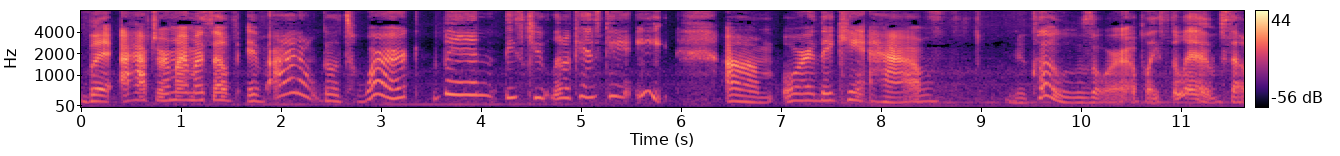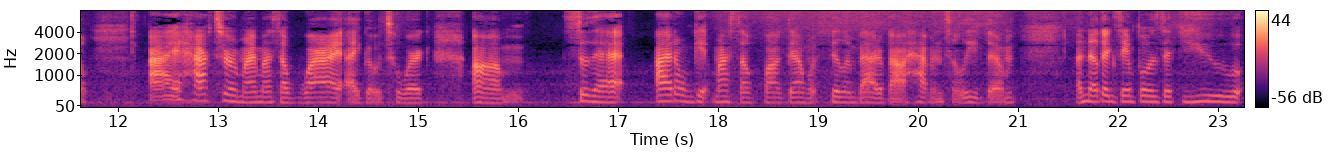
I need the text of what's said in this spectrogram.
But I have to remind myself if I don't go to work, then these cute little kids can't eat. Um, or they can't have new clothes or a place to live. So I have to remind myself why I go to work um, so that I don't get myself bogged down with feeling bad about having to leave them. Another example is if you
